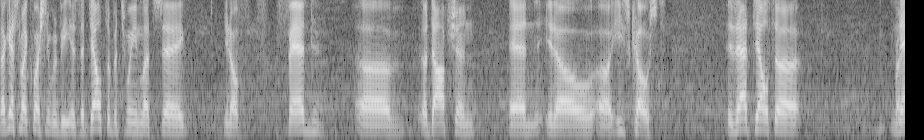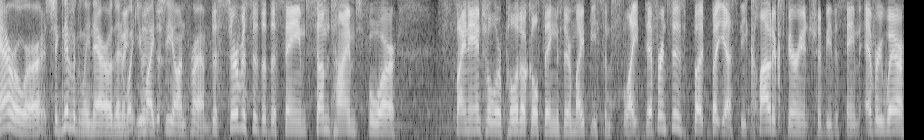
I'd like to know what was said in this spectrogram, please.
I guess my question would be: Is the delta between, let's say, you know, Fed uh, adoption and you know uh, East Coast, is that delta narrower, significantly narrower than Right, what you the- might the- see on-prem? The services are the same, sometimes for financial or political things there might be some slight differences, but, but yes, the cloud experience should be the same everywhere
